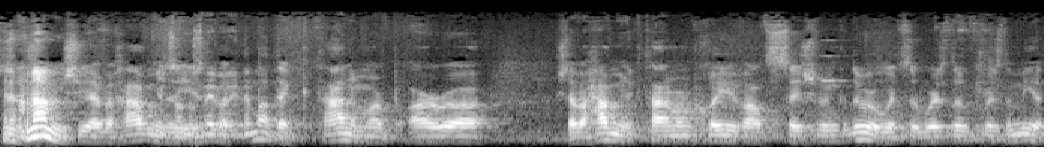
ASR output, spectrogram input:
And so, you have a havmina. The ketanim are, are uh, Should have a havmina ketanim mechayiv al say shuvin kedura. Where's the where's the where's the miyah?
